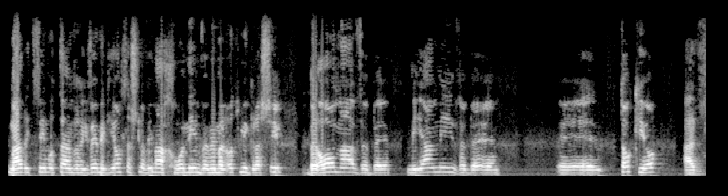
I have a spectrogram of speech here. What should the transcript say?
ומעריצים אותם ומגיעות לשלבים האחרונים וממלאות מגרשים ברומא ובמיאמי ובטוקיו, אז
